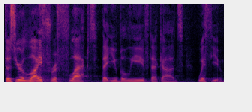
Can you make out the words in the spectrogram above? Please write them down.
Does your life reflect that you believe that God's with you?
